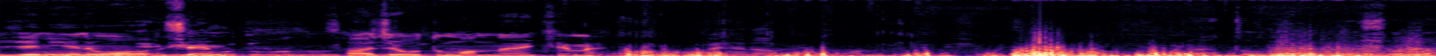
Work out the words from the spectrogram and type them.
Yeni yeni o Yeni şey yeni mi? o Sadece o dumanlı eke mi? Aynen abi. Dumanlı uçuyor. Evet o da maşallah.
